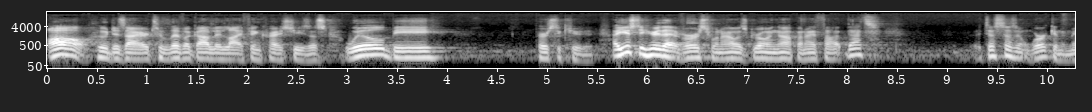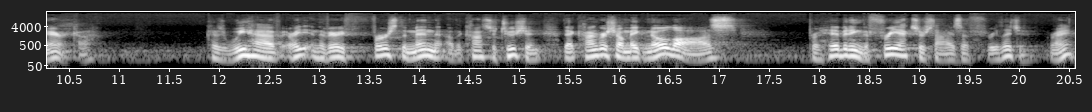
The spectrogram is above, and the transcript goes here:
all who desire to live a godly life in Christ Jesus will be persecuted. I used to hear that verse when I was growing up, and I thought, that's, it just doesn't work in America. Because we have, right in the very First Amendment of the Constitution, that Congress shall make no laws prohibiting the free exercise of religion, right?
